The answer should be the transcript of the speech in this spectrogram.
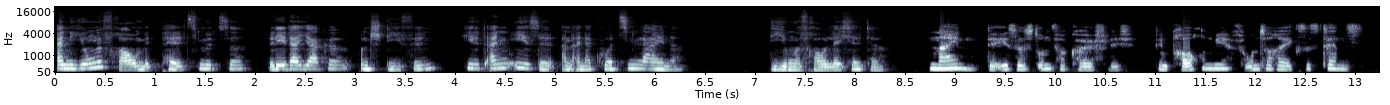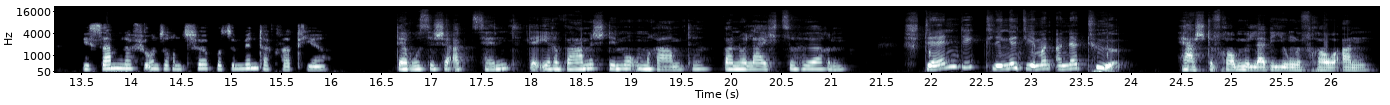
Eine junge Frau mit Pelzmütze, Lederjacke und Stiefeln hielt einen Esel an einer kurzen Leine. Die junge Frau lächelte. Nein, der Esel ist unverkäuflich. Den brauchen wir für unsere Existenz. Ich sammle für unseren Zirkus im Winterquartier. Der russische Akzent, der ihre warme Stimme umrahmte, war nur leicht zu hören. Ständig klingelt jemand an der Tür, herrschte Frau Müller die junge Frau an.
